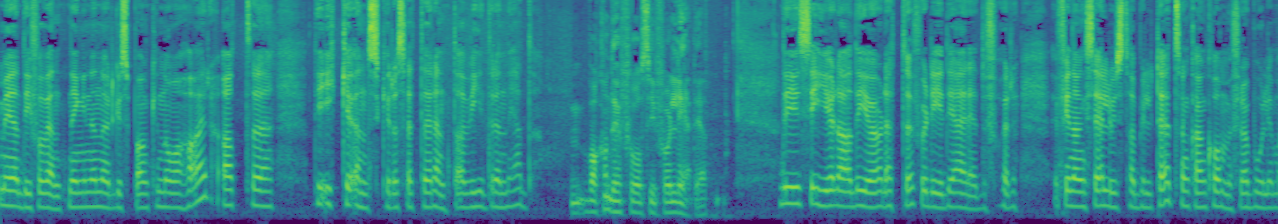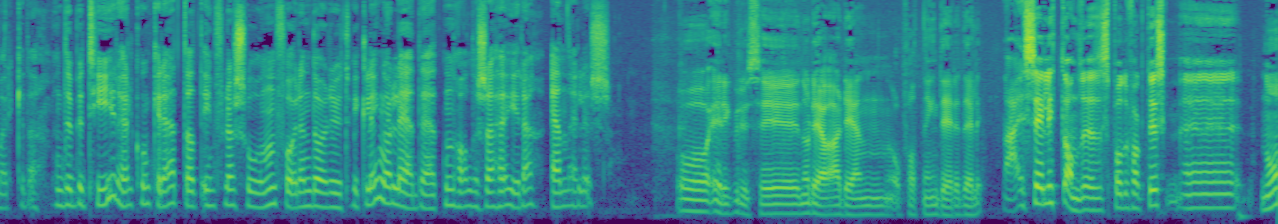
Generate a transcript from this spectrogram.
med de forventningene Norges Bank nå har, at eh, de ikke ønsker å sette renta videre ned. Hva kan det få å si for ledigheten? De sier da de gjør dette fordi de er redd for finansiell ustabilitet som kan komme fra boligmarkedet. Men det betyr helt konkret at inflasjonen får en dårligere utvikling, og ledigheten holder seg høyere enn ellers. Og Erik Brusi, når det er det en oppfatning dere deler? Nei, jeg ser litt annerledes på det, faktisk. Eh, nå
